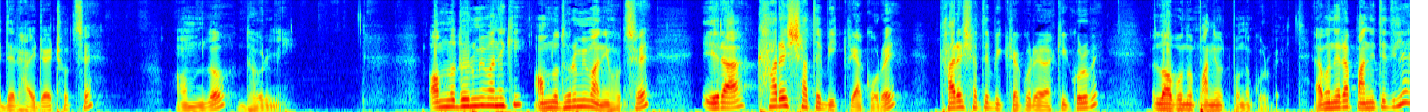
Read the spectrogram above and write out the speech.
এদের হাইড্রাইট হচ্ছে অম্লধর্মী। অম্লধর্মী মানে কি? অম্লধর্মী মানে হচ্ছে এরা ক্ষারের সাথে বিক্রিয়া করে, ক্ষারের সাথে বিক্রিয়া করে এরা কী করবে? লবণ ও পানি উৎপন্ন করবে। এবং এরা পানিতে দিলে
